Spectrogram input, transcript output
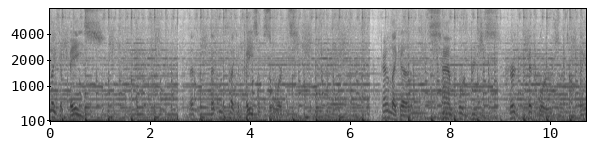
like a base. That that looks like a base of sorts. Kind of like a Sam Ford Bridges head- headquarters or something.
